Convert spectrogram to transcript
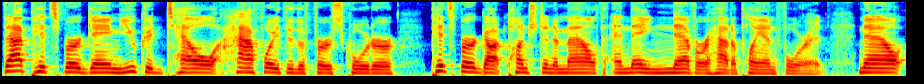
That Pittsburgh game, you could tell halfway through the first quarter, Pittsburgh got punched in the mouth and they never had a plan for it. Now,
